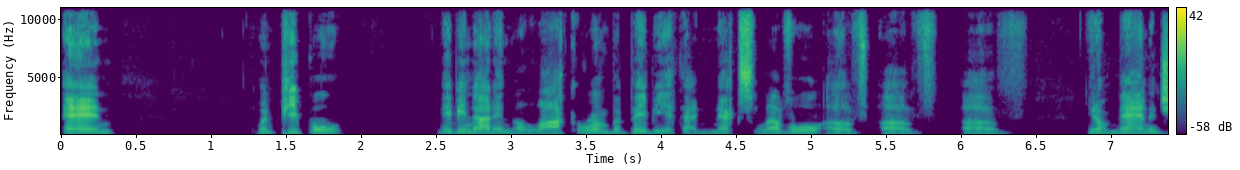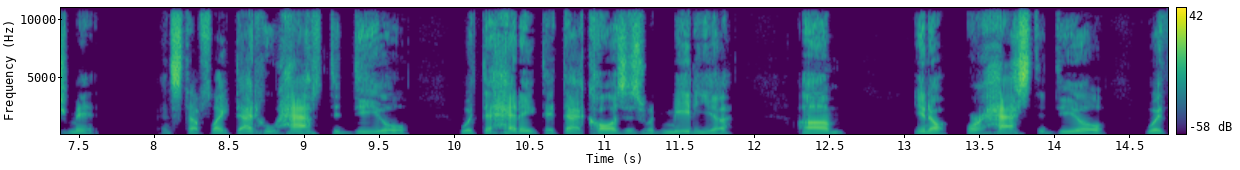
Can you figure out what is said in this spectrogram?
And when people, maybe not in the locker room, but maybe at that next level of, of, of, you know, management and stuff like that, who have to deal with the headache that that causes with media, um, you know, or has to deal with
